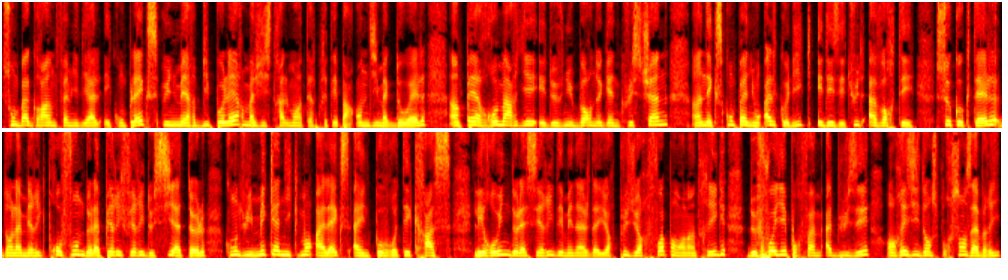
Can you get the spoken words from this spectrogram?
Son background familial est complexe. Une mère bipolaire magistralement interprétée par Andy McDowell, un père remarié et devenu born-again Christian, un ex-compagnon alcoolique et des études avortées. Ce cocktail, dans l'Amérique profonde de la périphérie de Seattle, conduit mécaniquement Alex à une pauvreté crasse. L'héroïne de la série déménage d'ailleurs plusieurs fois pendant l'intrigue, de foyer pour femmes abusées en résidence pour sans-abri.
